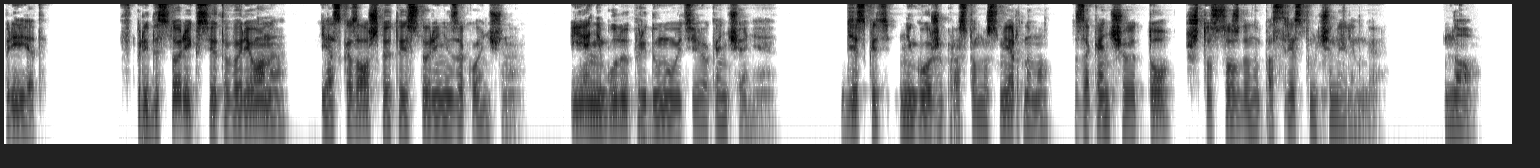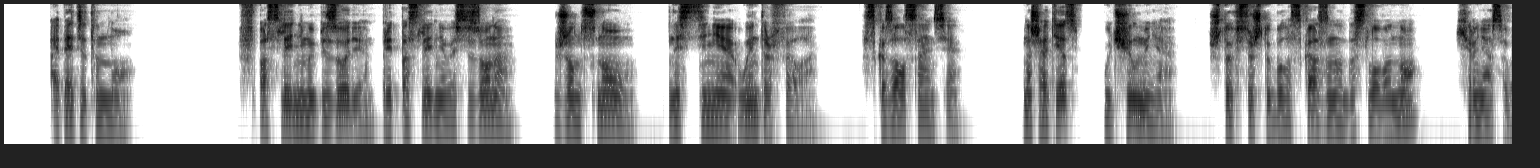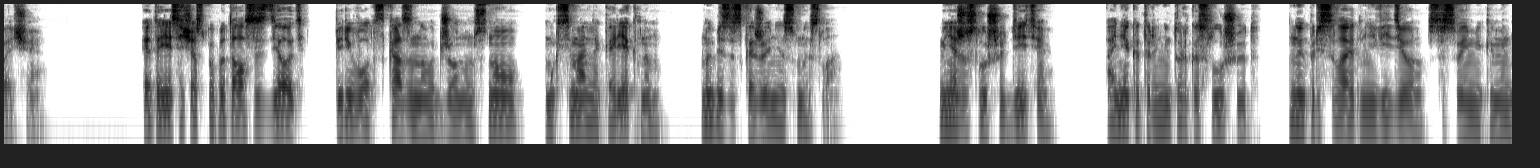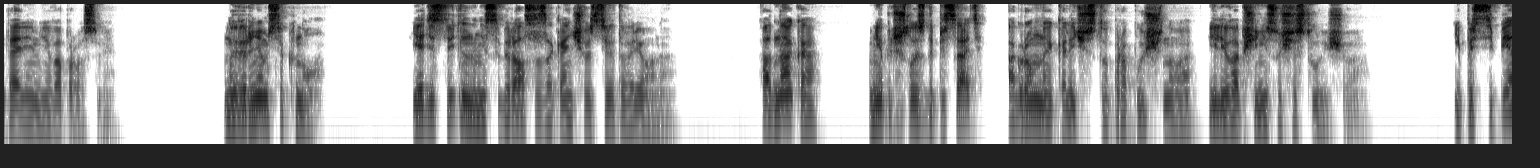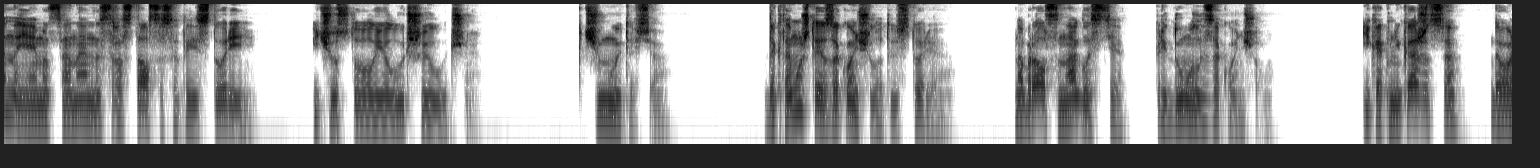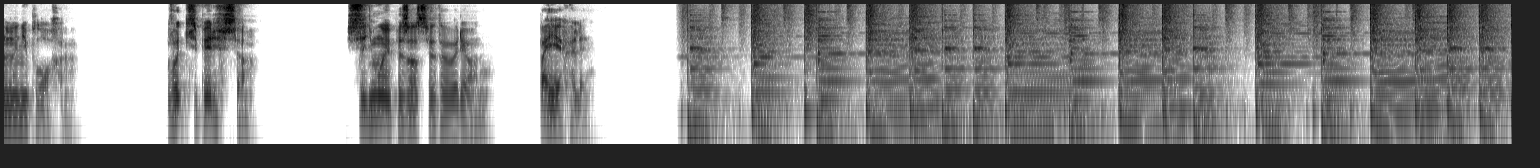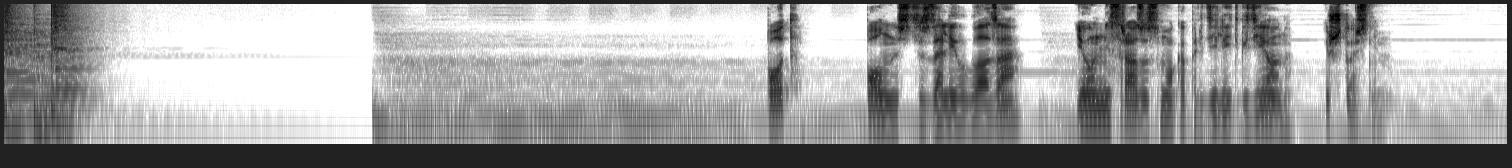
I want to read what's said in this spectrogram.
Привет. В предыстории к Свету Вариона я сказал, что эта история не закончена, и я не буду придумывать ее окончание. Дескать, негоже простому смертному заканчивать то, что создано посредством ченнелинга. Но. Опять это «но». В последнем эпизоде предпоследнего сезона Джон Сноу на стене Уинтерфелла сказал Санси, «Наш отец учил меня, что все, что было сказано до слова «но», херня собачья. Это я сейчас попытался сделать перевод сказанного Джоном Сноу максимально корректным, но без искажения смысла. Меня же слушают дети, а некоторые не только слушают, но и присылают мне видео со своими комментариями и вопросами. Но вернемся к «но». Я действительно не собирался заканчивать Света Вариона. Однако мне пришлось дописать огромное количество пропущенного или вообще несуществующего. И постепенно я эмоционально срастался с этой историей и чувствовал ее лучше и лучше. К чему это все? Да к тому, что я закончил эту историю. Набрался наглости, придумал и закончил. И, как мне кажется, довольно неплохо. Вот теперь все. Седьмой эпизод Святого Ориона. Поехали. Пот полностью залил глаза, и он не сразу смог определить, где он и что с ним.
